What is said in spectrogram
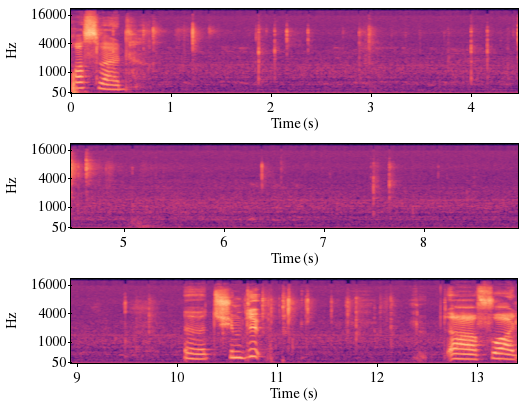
pas verdi. Evet şimdi Aa faul.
